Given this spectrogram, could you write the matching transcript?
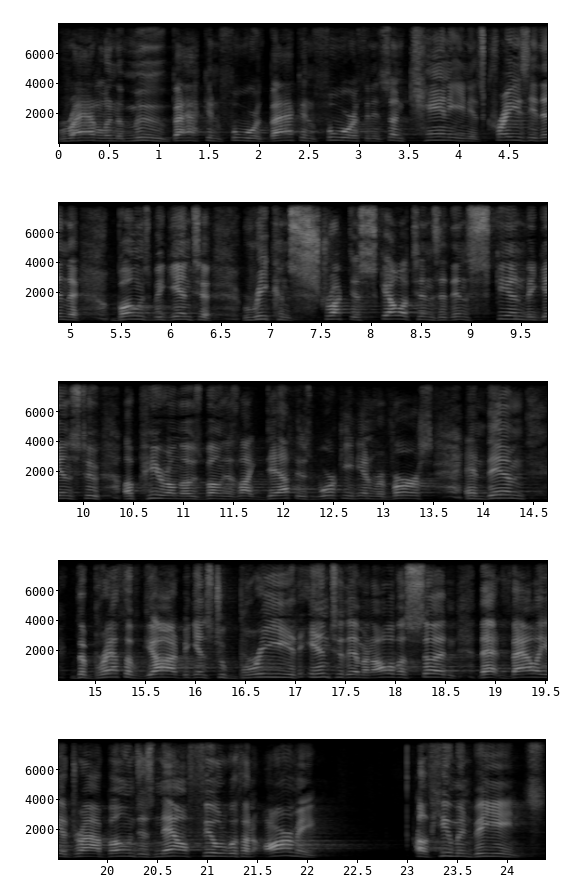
rattle and to move back and forth, back and forth, and it's uncanny and it's crazy. Then the bones begin to reconstruct as skeletons, and then skin begins to appear on those bones. It's like death is working in reverse, and then the breath of God begins to breathe into them, and all of a sudden, that valley of dry bones is now filled with an army of human beings.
